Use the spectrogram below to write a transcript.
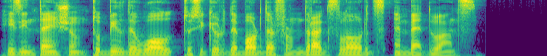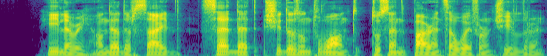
his intention to build a wall to secure the border from drugs lords and bad ones. Hillary, on the other side, said that she doesn't want to send parents away from children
